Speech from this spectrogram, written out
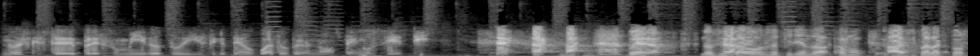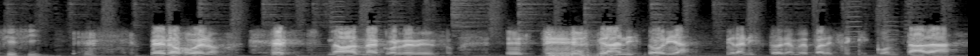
No es, que esté de presumido, tú dijiste que tengo cuatro, pero no, tengo siete. bueno, nos estábamos refiriendo a, como principal actor, sí, sí. Pero bueno, nada más me acordé de eso. Este, gran historia, gran historia me parece que contada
